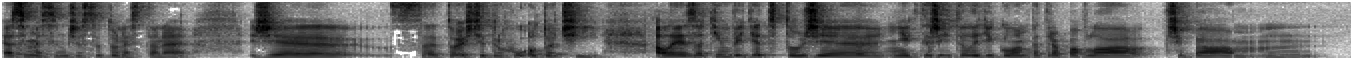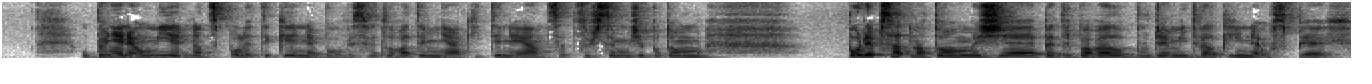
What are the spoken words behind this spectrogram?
Já si myslím, že se to nestane, že se to ještě trochu otočí, ale je zatím vidět to, že někteří ty lidi kolem Petra Pavla třeba mm, úplně neumí jednat z politiky nebo vysvětlovat jim nějaký ty niance, což se může potom podepsat na tom, že Petr Pavel bude mít velký neúspěch,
